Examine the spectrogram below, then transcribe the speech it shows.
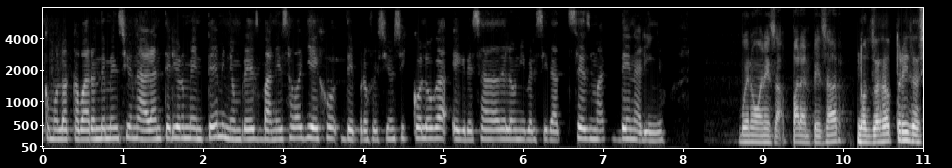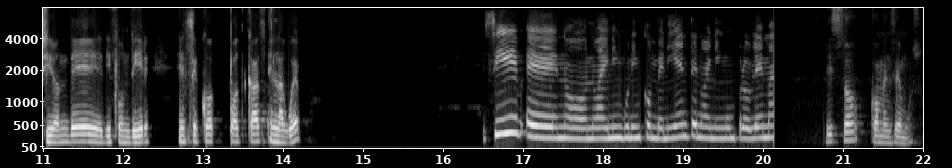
Como lo acabaron de mencionar anteriormente, mi nombre es Vanessa Vallejo, de profesión psicóloga egresada de la Universidad CESMAC de Nariño. Bueno, Vanessa, para empezar, ¿nos das autorización de difundir este podcast en la web? Sí, eh, no, no hay ningún inconveniente, no hay ningún problema. Listo, comencemos.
